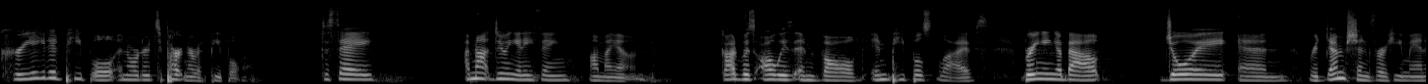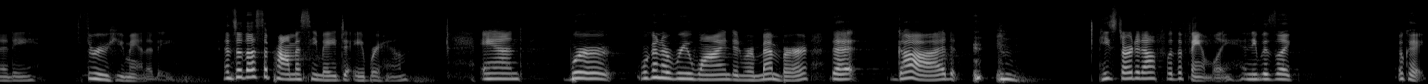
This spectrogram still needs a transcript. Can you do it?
created people in order to partner with people, to say, I'm not doing anything on my own. God was always involved in people's lives, bringing about joy and redemption for humanity through humanity. And so that's the promise he made to Abraham. And we're we're going to rewind and remember that God, He started off with a family, and He was like, okay,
